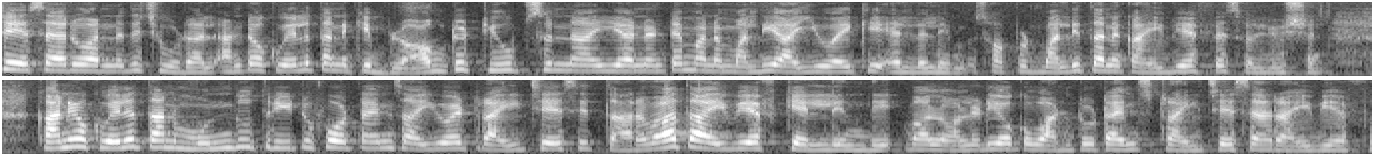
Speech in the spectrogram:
చేశారు అన్నది చూడాలి. అంటే ఒకవేళ తనకి బ్లాక్డ్ ట్యూబ్స్ ఉన్నాయి అని అంటే మనం మళ్ళీ ఐయుఐకి వెళ్ళలేము. సో అప్పుడు మళ్ళీ తనకు ఐవీఎఫ్ఏ సొల్యూషన్ కానీ ఒకవేళ తను ముందు three to four times IUI try చేసి తర్వాత ఐవీఎఫ్కి వెళ్ళింది. వాళ్ళు ఆల్రెడీ ఒక వన్ టూ టైమ్స్ ట్రై చేశారు ఐవీఎఫ్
